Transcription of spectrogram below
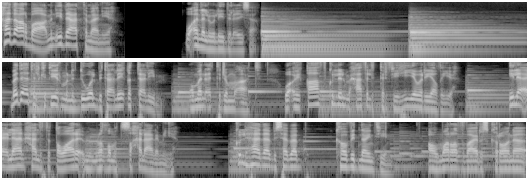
هذا أرباع من إذاعة ثمانية. وأنا الوليد العيسى. بدأت الكثير من الدول بتعليق التعليم ومنع التجمعات وإيقاف كل المحافل الترفيهية والرياضية إلى إعلان حالة الطوارئ من منظمة الصحة العالمية. كل هذا بسبب كوفيد 19 أو مرض فيروس كورونا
